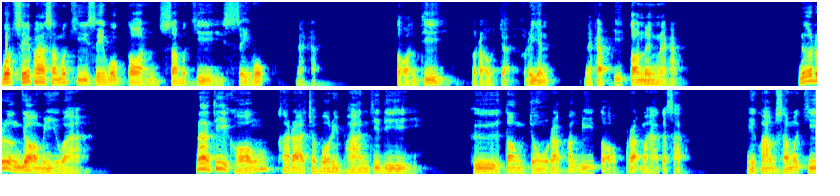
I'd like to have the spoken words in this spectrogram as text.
บทเสภาสามัคคีเสวกตอนสามัคคีเสวกนะครับ ตอนที่เราจะเรียนนะครับอีกตอนหนึ่งนะครับ เนื้อเรื่องย่อมีอยู่ว่า หน้าที่ของข้าราชบริพารที่ดี คือต้องจงรักภักดีต่อพระมหากษัตริย์ มีความสามัคคี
